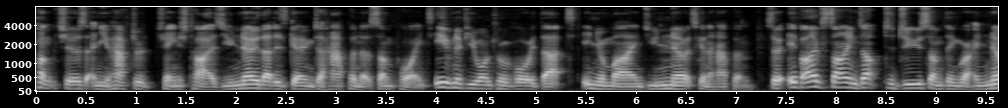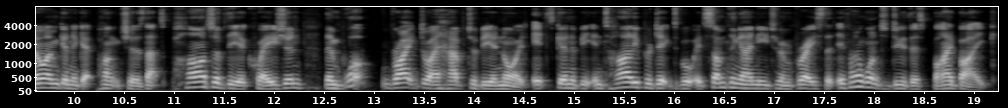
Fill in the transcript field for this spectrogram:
punctures and you have to change tires. You know that is going to happen at some point. Even if you want to avoid that in your mind, you know it's going to happen. So if I've signed up to do something where I know I'm going to get punctures, that's part of the equation, then what right do I have to be annoyed? It's going to be entirely predictable. It's something I need to embrace that if I want to do this by bike,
